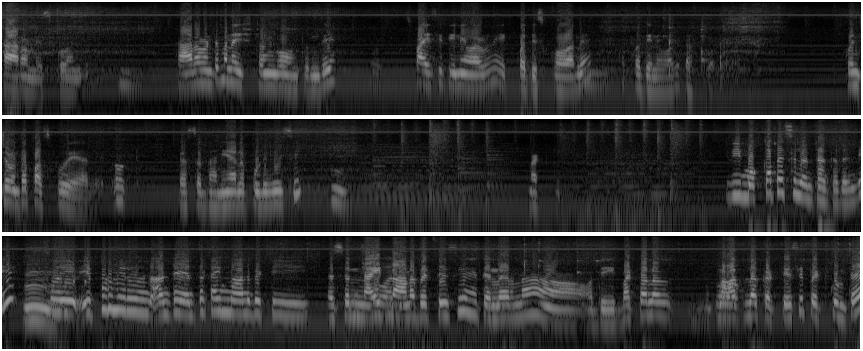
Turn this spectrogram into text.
కారం వేసుకోవాలి. కారం అంటే మన ఇష్టంగా ఉంటుంది. స్పైసీ తినేవాడు ఎక్కువ తీసుకోవాలి తక్కువ తినేవాడు తక్కువ. కొంచెం అంతా పసుపు వేయాలి. ఓకే. కాస్త ధనియాల పొడి వేసి మట్టి ఇవి మొక్క పెసలు అంటాం కదండి. సో ఎప్పుడు మీరు అంటే ఎంత టైం నానబెట్టి అసలు నైట్ నానబెట్టేసి తెల్లారిన అది బట్టల క్లాత్ లా కట్టేసి పెట్టుకుంటే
